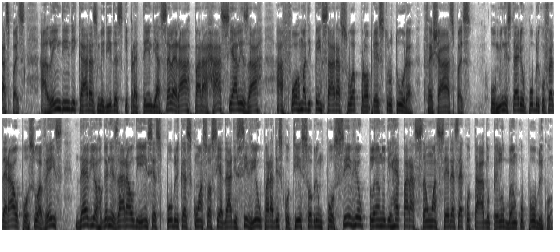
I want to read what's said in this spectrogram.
Aspas. Além de indicar as medidas que pretende acelerar para racializar a forma de pensar a sua própria estrutura. Fecha aspas. O Ministério Público Federal, por sua vez, deve organizar audiências públicas com a sociedade civil para discutir sobre um possível plano de reparação a ser executado pelo Banco Público.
